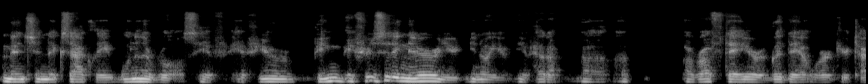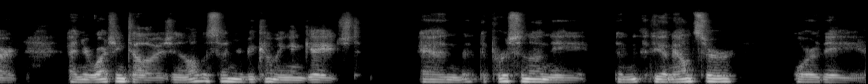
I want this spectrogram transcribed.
mentioned exactly one of the rules. If if you're being if you're sitting there and you you know you, you've had a, a a rough day or a good day at work, you're tired, and you're watching television, and all of a sudden you're becoming engaged and the person on the the, the announcer or the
